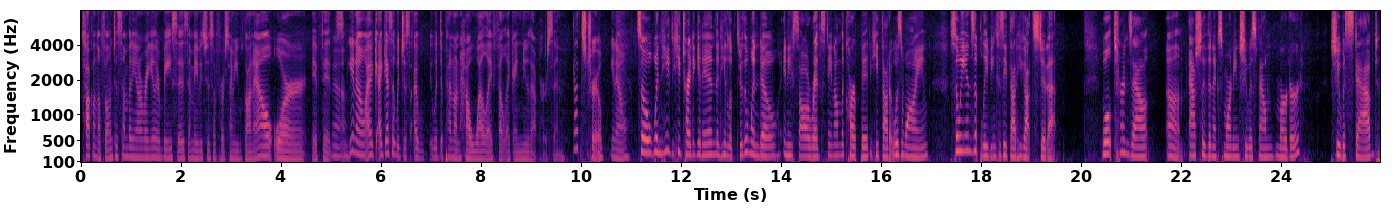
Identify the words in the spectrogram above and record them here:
talk on the phone to somebody on a regular basis and maybe it's just the first time you've gone out or if it's, Yeah. you know, I, I guess it would just, I, it would depend on how well I felt like I knew that person, that's true. you know? So when he he tried to get in, then he looked through the window and he saw a red stain on the carpet. He thought it was wine, so he ends up leaving because he thought he got stood up. Well, it turns out um, Ashley the next morning she was found murdered. She was stabbed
